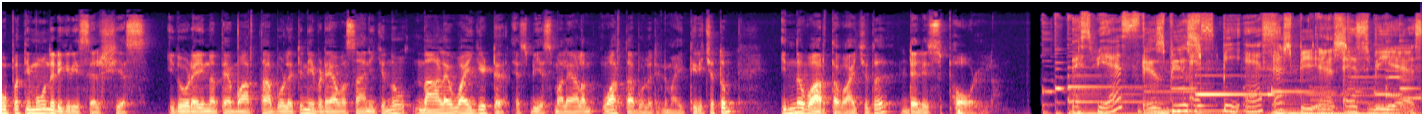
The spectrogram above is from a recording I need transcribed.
മുപ്പത്തിമൂന്ന് ഡിഗ്രി സെൽഷ്യസ്. ഇതോടെ ഇന്നത്തെ വാർത്താ ബുള്ളറ്റിൻ ഇവിടെ അവസാനിക്കുന്നു. നാളെ വൈകിട്ട് എസ് ബി എസ് മലയാളം വാർത്താ ബുള്ളറ്റിനുമായി തിരിച്ചെത്തും. ഇന്ന് വാർത്ത വായിച്ചത് Delys Paul SBS SBS SBS SBS SBS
